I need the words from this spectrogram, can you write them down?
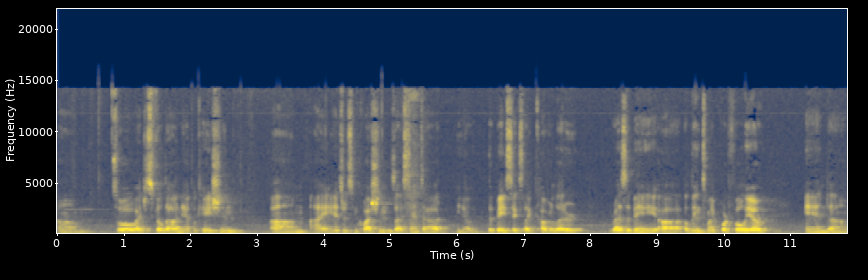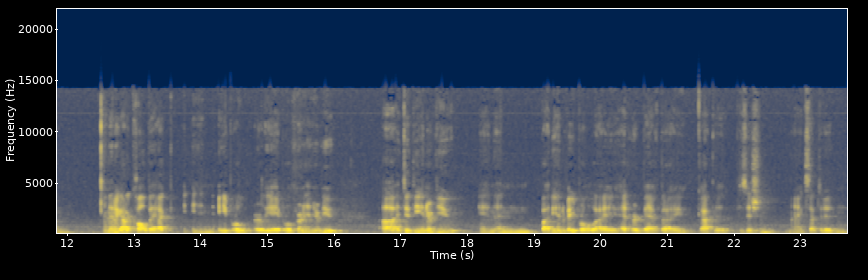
Um, so I just filled out an application. Um, I answered some questions. I sent out, you know, the basics like cover letter, resume, uh, a link to my portfolio, and um, and then I got a call back in April, early April, for an interview. Uh, I did the interview, and then by the end of April, I had heard back that I got the position, and I accepted it and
